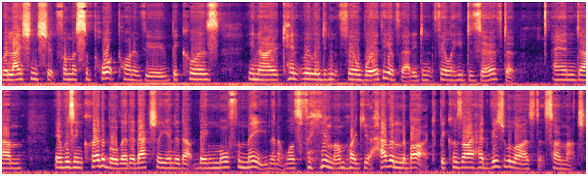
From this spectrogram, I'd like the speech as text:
relationship from a support point of view because, you know, Kent really didn't feel worthy of that. He didn't feel he deserved it. And um, it was incredible that it actually ended up being more for me than it was for him. I'm like, you're having the bike because I had visualized it so much.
